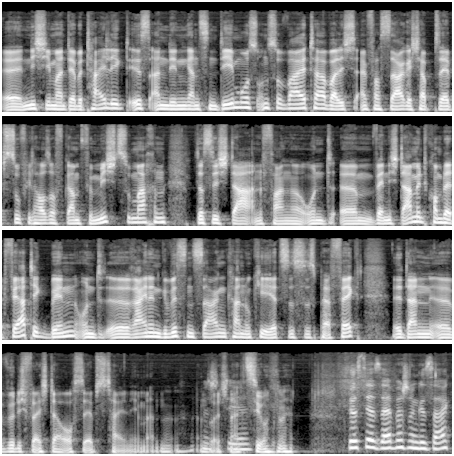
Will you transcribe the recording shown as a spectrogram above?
äh, nicht jemand, der beteiligt ist an den ganzen Demos und so weiter, weil ich einfach sage, ich habe selbst so viel Hausaufgaben für mich zu machen, dass ich da anfange. Und ähm, wenn ich damit komplett fertig bin und äh, reinen Gewissens sagen kann, okay, jetzt ist es perfekt, äh, dann äh, würde ich vielleicht da auch selbst teilnehmen an, an solchen Aktionen. Du hast ja selber schon gesagt,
